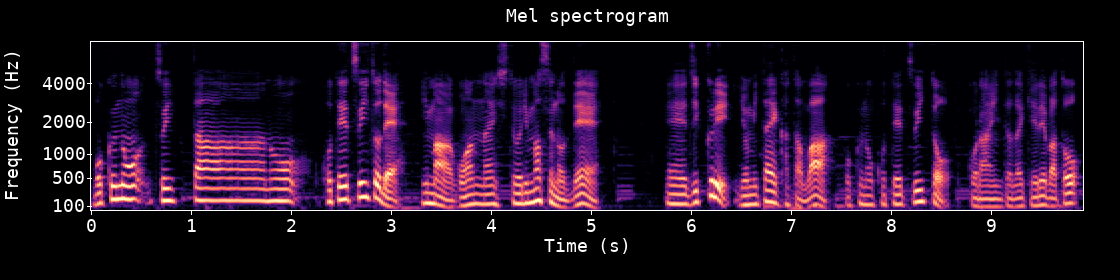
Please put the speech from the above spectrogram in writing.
僕の Twitter の固定ツイートで今ご案内しておりますので、えーじっくり読みたい方は僕の固定ツイートをご覧いただければと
